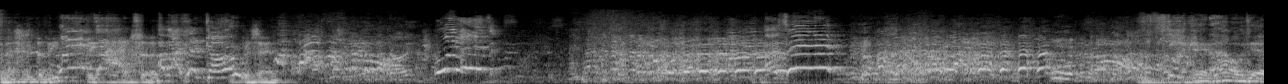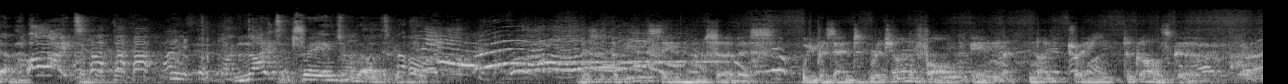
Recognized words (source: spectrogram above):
This is the What is that? Have I said go? Present What is it? That's it! Fucking hell, dear. Alright! Night train to Glasgow. This is the BBC Home Service. We present Regina Fong in Night Train to Glasgow.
